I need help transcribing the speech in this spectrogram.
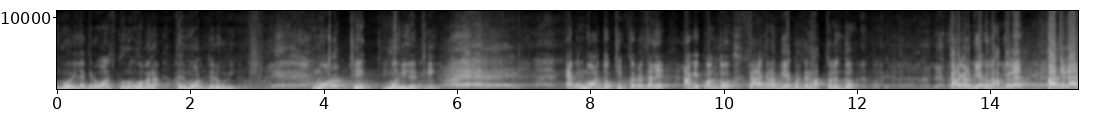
মহিলাকের ওয়াজ কোনো হবে না, খালি মর্দের হবে। মরদ ঠিক, মহিলা ঠিক। এখন মর্দ ঠিক করবে তাহলে আগে কোন তো কারা কারা বিয়ে করতেন হাত তোলেন তো? কারা কারা বিয়ে করতে হাত তোলেন? হাত তোলেন!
